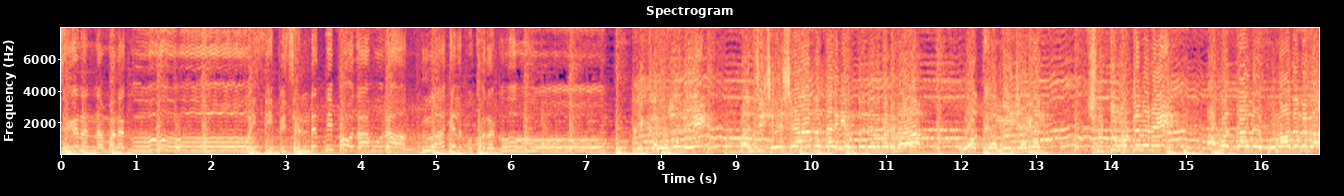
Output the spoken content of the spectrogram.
జగనన్న మనకు. మంచి చేశాన్న ధైర్యంతో నిలబడిన ఒక్క మీ జగన్ చుట్టుముట్టినది అబద్ధాలే పునాదులుగా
